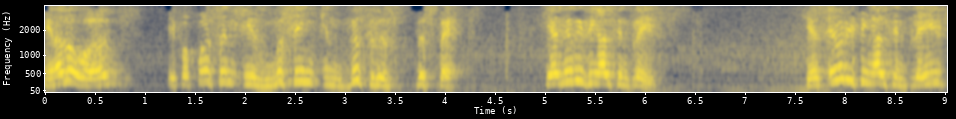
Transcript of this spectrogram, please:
In other words, if a person is missing in this respect, he has everything else in place. He has everything else in place,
